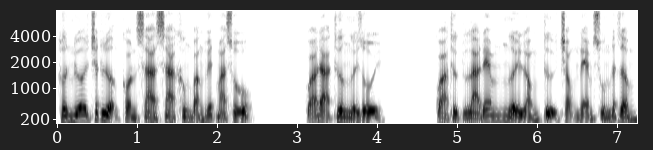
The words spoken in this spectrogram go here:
hơn nữa chất lượng còn xa xa không bằng huyết ma số. Quá đả thương người rồi. Quả thực là đem người lòng tự trọng ném xuống đất dẫm.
